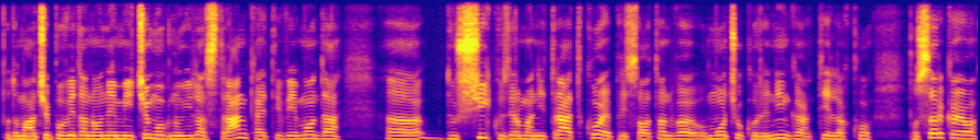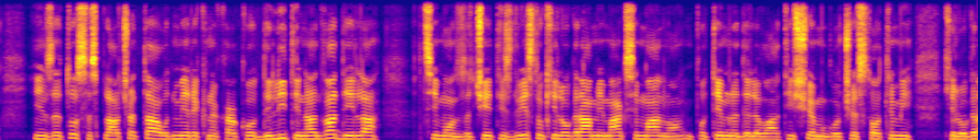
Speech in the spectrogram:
po domače povedano ne mečemo gnojila stran, kajti vemo, da dušik oziroma nitrat, ko je prisoten v območju korenin, ga te lahko posrkajo in zato se splača ta odmerek nekako deliti na dva dela recimo začeti z 200 kg maksimalno in potem nadaljevati še mogoče 100 kg,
